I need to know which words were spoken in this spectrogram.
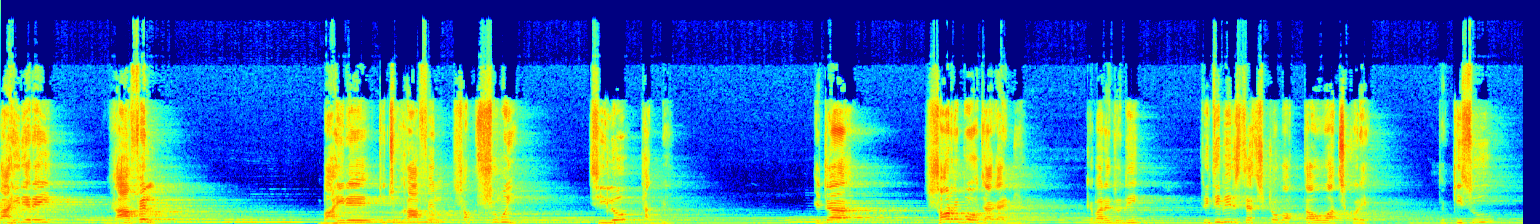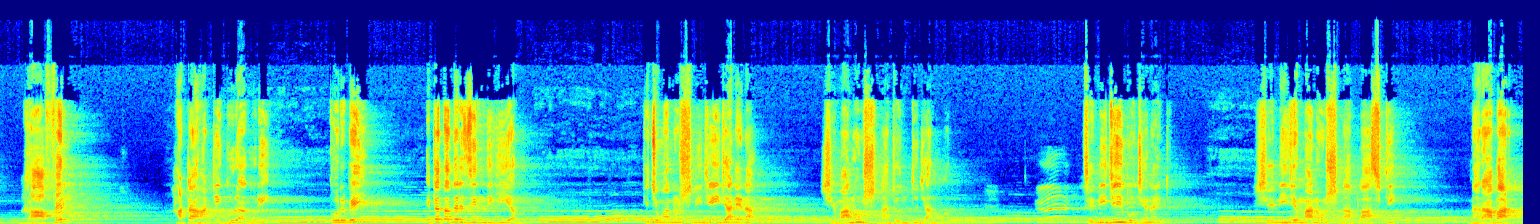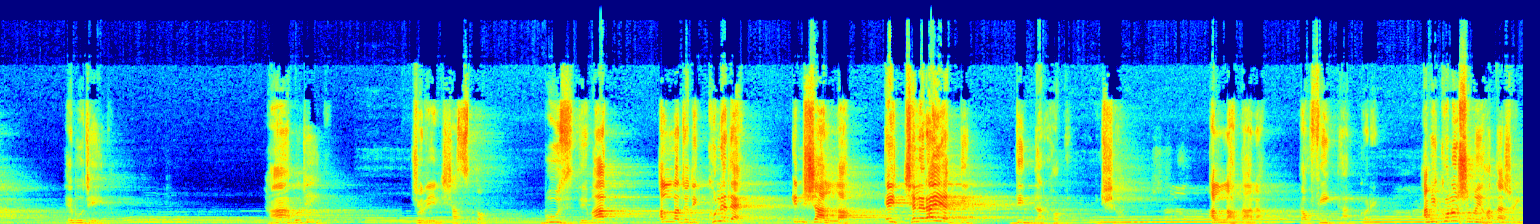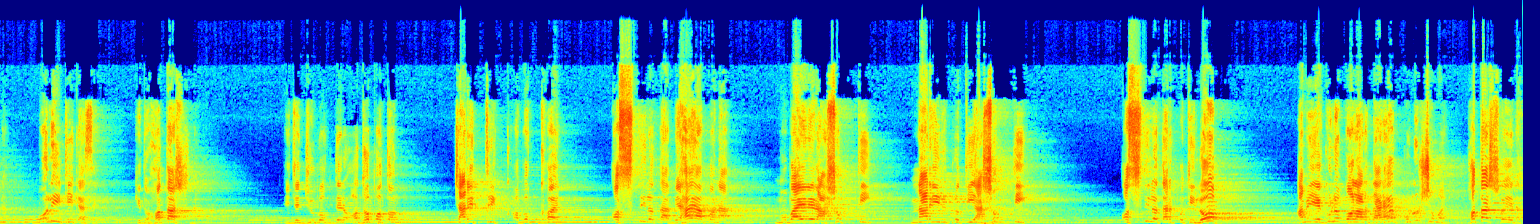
বাহিরের এই গাফেল, বাহিরে কিছু গাফেল সব সময় ছিল, থাকবে। এটা সর্ব জায়গায় নিয়ে একেবারে যদি পৃথিবীর শ্রেষ্ঠ বক্তাও আজ করে, তো কিছু গাফেল হাঁটাহাঁটি, ঘোরাঘুরি করবেই। এটা তাদের জিন্দিগি এমন। কিছু মানুষ নিজেই জানে না সে মানুষ না জন্তু জানোয়ার সে নিজেই বোঝে না এটা। সে নিজে মানুষ না প্লাস্টিক, না রাবার, হে বুঝেই না। হ্যাঁ বুঝেই না। শরীর স্বাস্থ্য, বুঝ দিমাগ, আল্লাহ যদি খুলে দেয়, ইনশাআল্লাহ এই ছেলেরাই একদিন দিনদার হবে, ইনশাআল্লাহ। আল্লাহ তাআলা তৌফিক দান করেন। আমি কোনো সময় হতাশ হই না। বলি ঠিক আছে কিন্তু হতাশ না। এই যে যুবকদের অধপতন, চারিত্রিক অবক্ষয় অস্থিরতা বেহায়াপনা, মোবাইলের আসক্তি, নারীর প্রতি আসক্তি অস্থিরতার প্রতি লোভ, আমি এগুলো বলার দ্বারা কোনো সময় হতাশ হয়ে না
